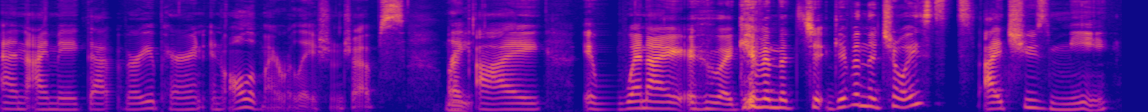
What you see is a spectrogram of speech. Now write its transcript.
And I make that very apparent in all of my relationships. Like I when I like given the ch- given the choice, I choose me.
